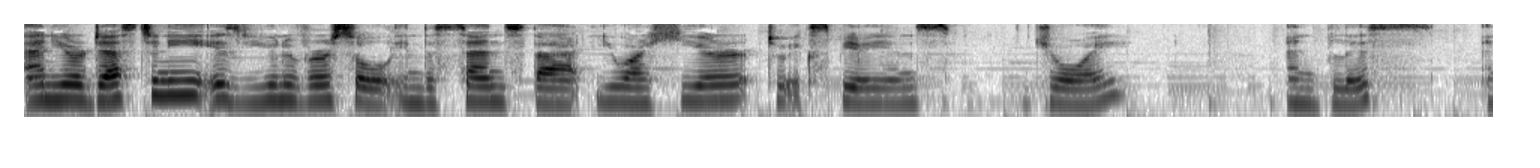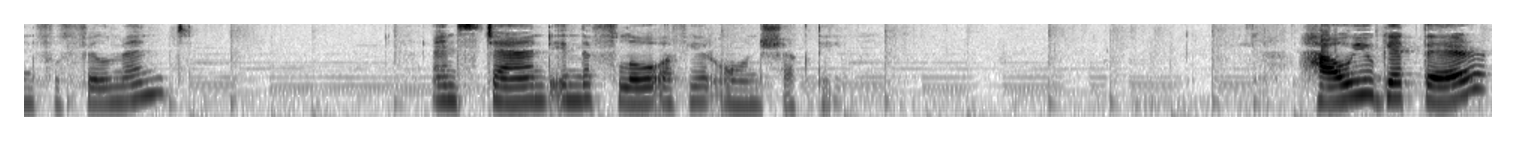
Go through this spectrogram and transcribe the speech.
And your destiny is universal in the sense that you are here to experience joy and bliss and fulfillment and stand in the flow of your own Shakti. How you get there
